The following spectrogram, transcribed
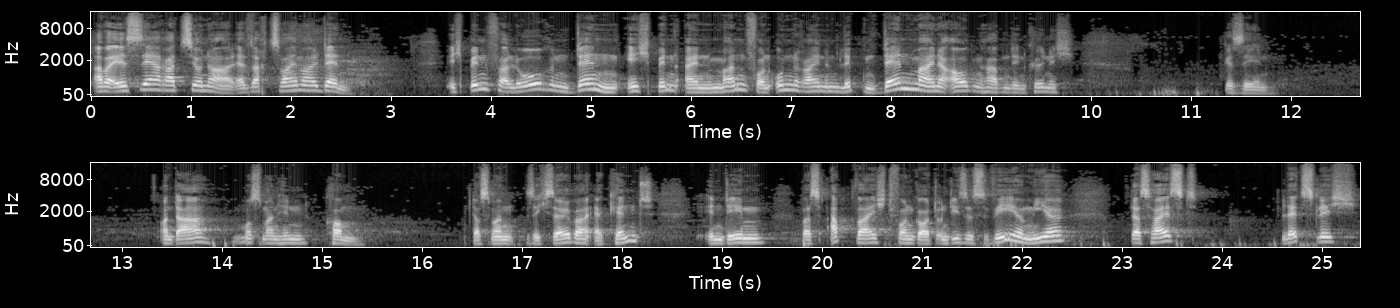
aber er ist sehr rational. Er sagt zweimal denn ich bin verloren, denn ich bin ein Mann von unreinen Lippen, denn meine Augen haben den König gesehen. Und da muss man hinkommen, dass man sich selber erkennt in dem, was abweicht von Gott. Und dieses Wehe mir, das heißt letztlich,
